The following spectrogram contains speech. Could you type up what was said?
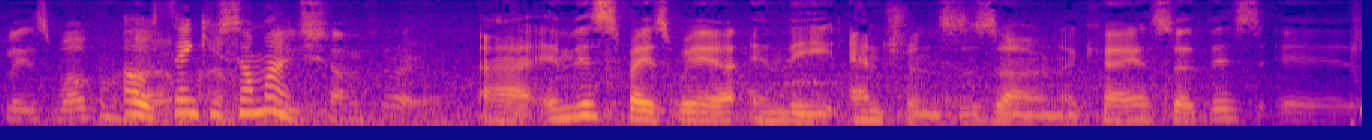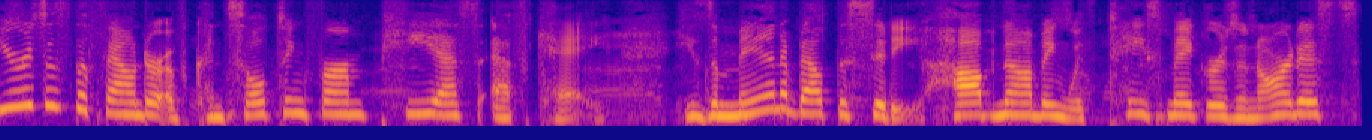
Please welcome. Oh, thank you so much. Uh, in this space, we're in the entrance zone. Okay, so this is. Piers is the founder of consulting firm PSFK. He's a man about the city, hobnobbing with tastemakers and artists,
